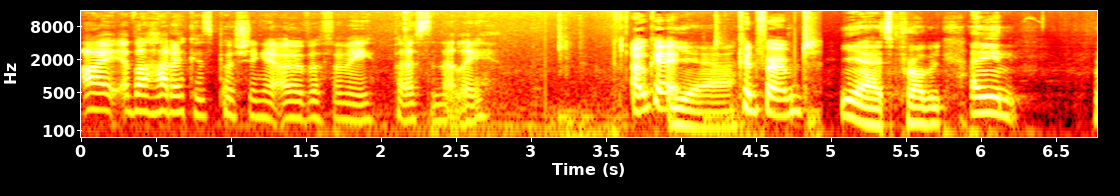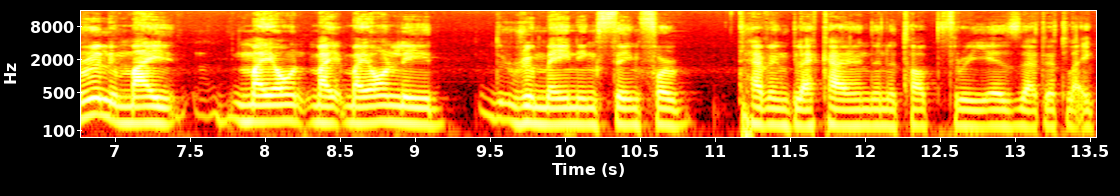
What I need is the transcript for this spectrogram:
I the haddock is pushing it over for me personally. Okay. Yeah. Confirmed. Yeah, it's probably. I mean, really, my my own my my only remaining thing for having Black Island in the top three is that it like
